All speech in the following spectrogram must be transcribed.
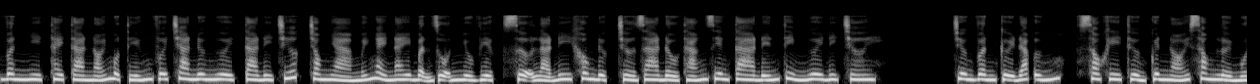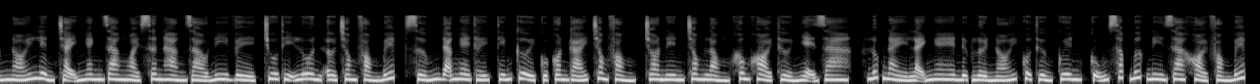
Vân Nhi thay ta nói một tiếng với cha nương ngươi, ta đi trước, trong nhà mấy ngày nay bận rộn nhiều việc, sợ là đi không được chờ ra đầu tháng riêng ta đến tìm ngươi đi chơi. Trương Vân cười đáp ứng, sau khi Thường Quyên nói xong lời muốn nói liền chạy nhanh ra ngoài sân hàng rào đi về, Chu thị luôn ở trong phòng bếp, sớm đã nghe thấy tiếng cười của con gái trong phòng, cho nên trong lòng không khỏi thở nhẹ ra, lúc này lại nghe được lời nói của Thường Quyên, cũng sắp bước đi ra khỏi phòng bếp,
